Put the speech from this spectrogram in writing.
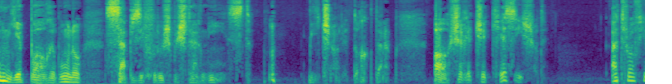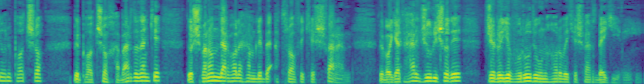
اون یه باغبون و سبزی فروش بیشتر نیست. بیچاره دخترم. عاشق چه کسی شده؟ اطرافیان پادشاه به پادشاه خبر دادن که دشمنان در حال حمله به اطراف کشورن و باید هر جوری شده جلوی ورود اونها رو به کشور بگیریم.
